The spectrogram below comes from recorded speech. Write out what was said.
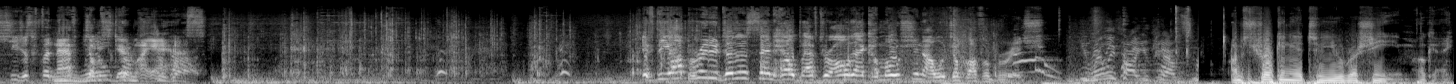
She just FNAF jump scared my ass. If the operator doesn't send help after all that commotion, I will jump off a bridge. You really thought you could outsmart I'm stroking it to you, Rasheam. Okay.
